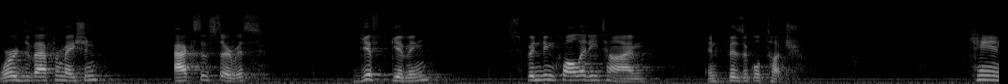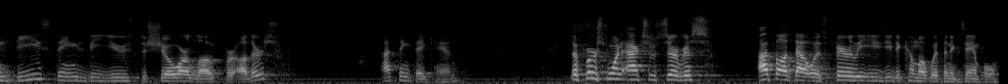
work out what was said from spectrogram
words of affirmation, acts of service, gift giving, spending quality time, and physical touch. Can these things be used to show our love for others? I think they can. The first one, acts of service, I thought that was fairly easy to come up with an example.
